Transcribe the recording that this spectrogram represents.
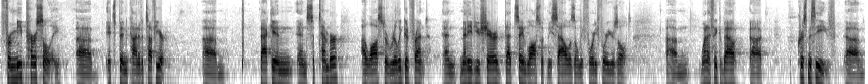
For me personally, uh, it's been kind of a tough year. Um, back in, in September, I lost a really good friend, and many of you shared that same loss with me. Sal was only 44 years old. Um, when I think about uh, Christmas Eve, um,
